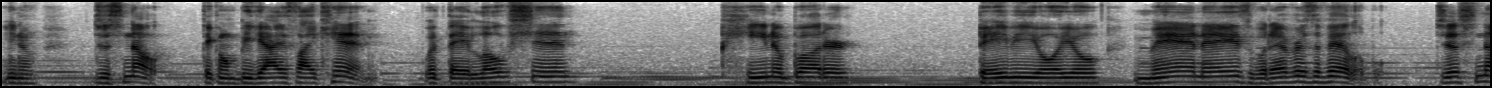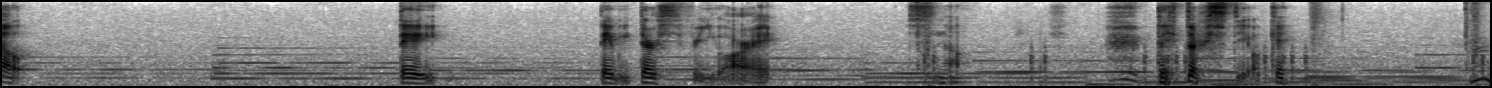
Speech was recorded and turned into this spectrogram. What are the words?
You know, just know they're gonna be guys like him with their lotion, peanut butter, baby oil, mayonnaise, whatever's available. Just know they they be thirsty for you, alright? Just know. they thirsty, okay? Hmm.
